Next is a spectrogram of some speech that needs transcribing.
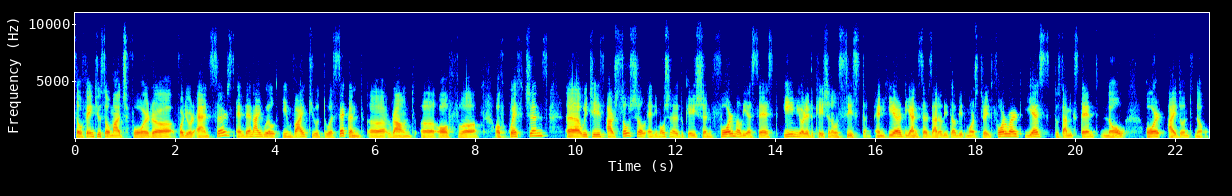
So thank you so much for uh, for your answers, and then I will invite you to a second uh, round uh, of uh, of questions, uh, which is: Are social and emotional education formally assessed in your educational system? And here the answers are a little bit more straightforward: yes, to some extent, no, or I don't know.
